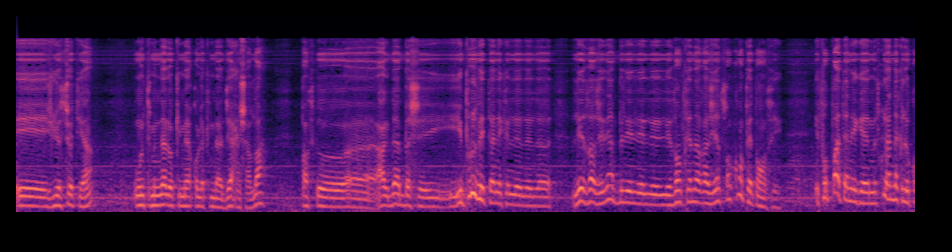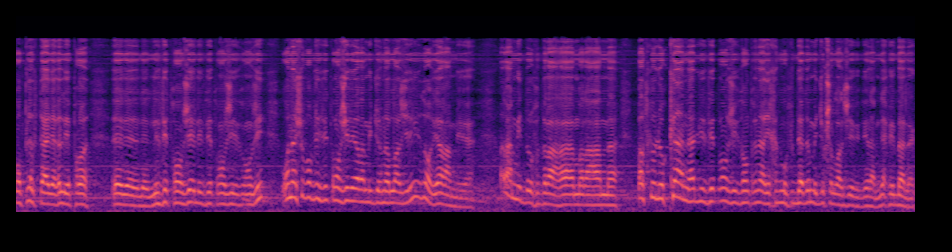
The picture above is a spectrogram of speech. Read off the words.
et je le soutiens ونتمنى له كما يقول لك النجاح ان شاء الله parce que هكذا باش ي prouver تاني les Algériens بلي les entraîneurs algériens sont compétents et il faut pas تاني ما تكون عندك le complexe تاع غير les les étrangers les étrangers étrangers وأنا نشوفوا في les étrangers اللي راهم يجونا l'Algérie y en a راهم راهم يدروا في الدراهم راهم parce que لو كان هاد les étrangers entraîneurs يخدموا في بلادهم ما يجوكش l'Algérie ديرها مليح في بالك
